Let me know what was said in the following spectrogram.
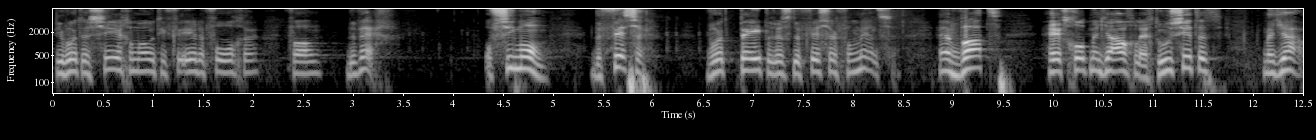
die wordt een zeer gemotiveerde volger van de weg. Of Simon, de visser, wordt Petrus de visser van mensen. En wat heeft God met jou gelegd? Hoe zit het met jou?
